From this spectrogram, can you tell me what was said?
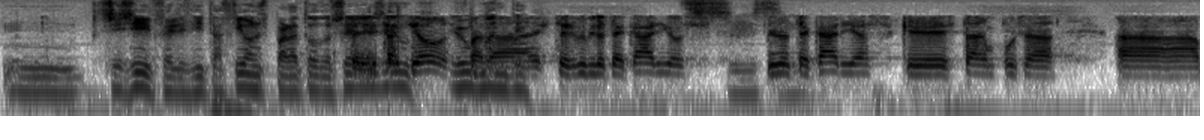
Mm, sí, sí, felicitacións para todos eles. Felicitacións eu, eu para mante... estes bibliotecarios, sí, sí. bibliotecarias que están pois a a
